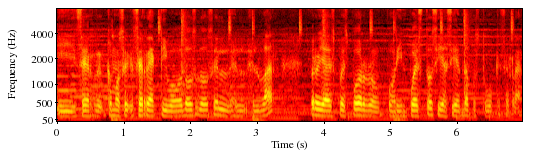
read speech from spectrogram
Y se, como se, se reactivó dos, dos el, el, el bar, pero ya después por, por impuestos y hacienda pues tuvo que cerrar.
